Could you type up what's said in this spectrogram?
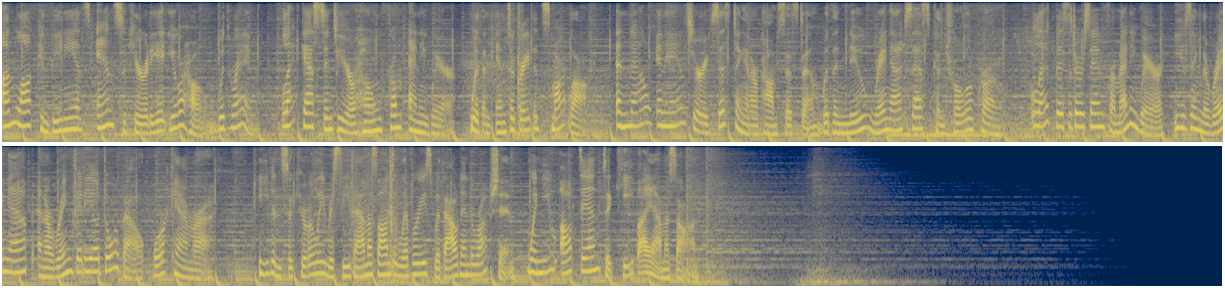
Unlock convenience and security at your home with Ring. Let guests into your home from anywhere with an integrated smart lock. And now enhance your existing intercom system with a new Ring Access Controller Pro. Let visitors in from anywhere using the Ring app and a Ring video doorbell or camera. Even securely receive Amazon deliveries without interruption when you opt in to Key by Amazon.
